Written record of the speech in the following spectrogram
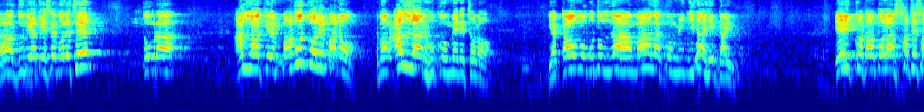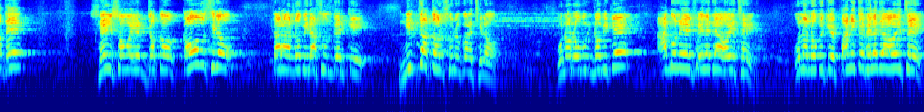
তারা দুনিয়াতে এসে বলেছেন তোমরা আল্লাহকে মাবুদ বলে মানো এবং আল্লাহর হুকুম মেনে চলো। ইয়া কাউমুবুদুল্লাহ গায়রু। এই কথা বলার সাথে সাথে সেই সময়ের যত কম ছিল, তারা নবী রাসুলদেরকে নির্যাতন শুরু করেছিল। কোন নবী- নবীকে আগুনে ফেলে দেওয়া হয়েছে, কোন নবীকে পানিতে ফেলে দেওয়া হয়েছে,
